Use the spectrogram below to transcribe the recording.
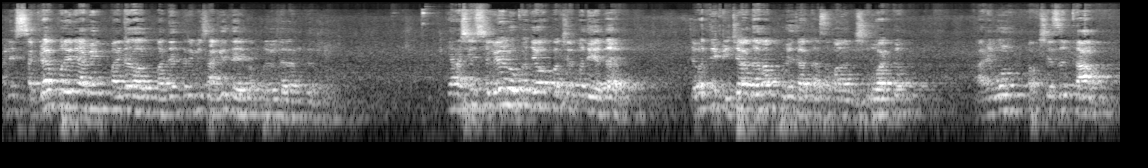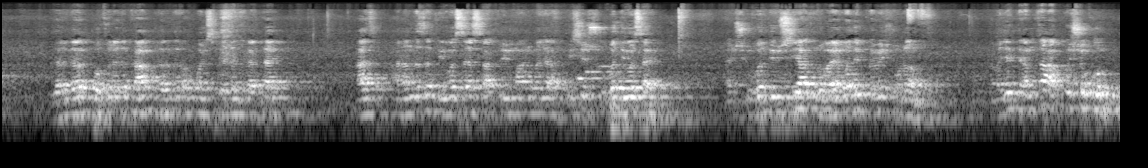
आणि सगळ्या परीने आम्ही माझ्या तरी मी सांगितलंय प्रयोग झाल्यानंतर की असे सगळे लोक जेव्हा पक्षामध्ये येतात तेव्हा ते विचारधारा पुढे जातात असं मला निश्चित वाटतं. आणि म्हणून पक्षाचं काम घरघरात पोहोचवण्याचं काम घरघरात आपण स्प्रेड करताय. आज आनंदाचा दिवस आहे सातवी मार्च म्हणजे अतिशय शुभ दिवस आहे. आणि शुभ दिवशी आज रोयामध्ये प्रवेश होणं म्हणजे त्यांचा अपशकून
